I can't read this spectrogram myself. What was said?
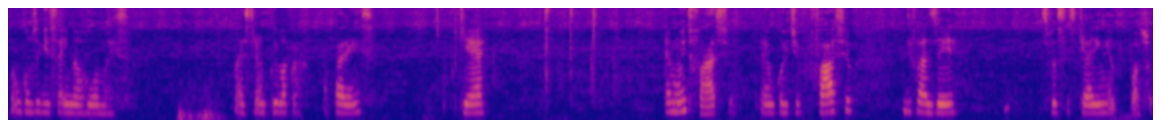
vão conseguir sair na rua mais, mais tranquila com a aparência. Porque é, é muito fácil, é um corretivo fácil de fazer. Se vocês querem, eu posso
